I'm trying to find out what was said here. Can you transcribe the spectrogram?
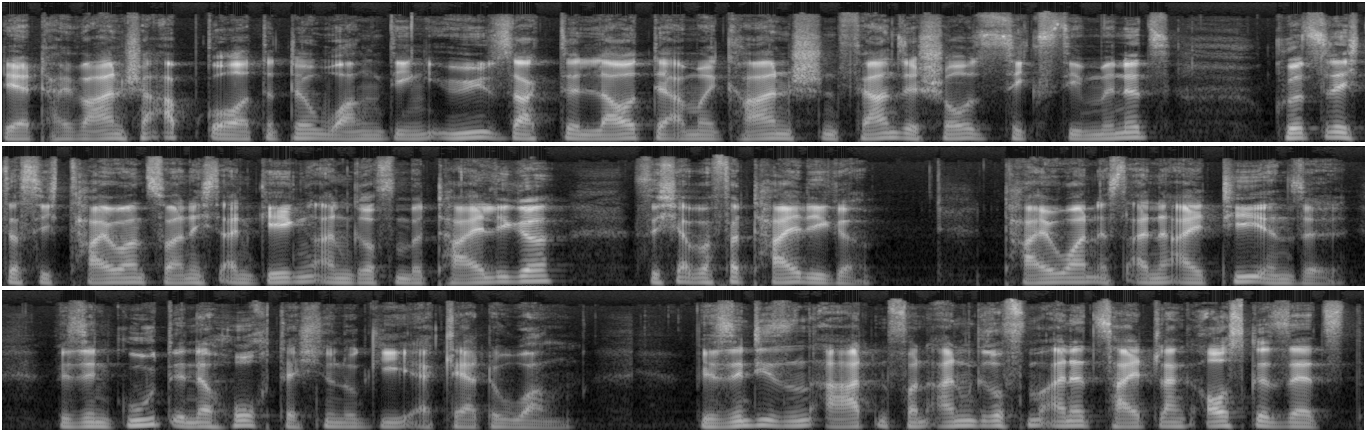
Der taiwanische Abgeordnete Wang Dingyu sagte laut der amerikanischen Fernsehshow 60 Minutes kürzlich, dass sich Taiwan zwar nicht an Gegenangriffen beteilige, sich aber verteidige. Taiwan ist eine IT-Insel. Wir sind gut in der Hochtechnologie, erklärte Wang. Wir sind diesen Arten von Angriffen eine Zeit lang ausgesetzt.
